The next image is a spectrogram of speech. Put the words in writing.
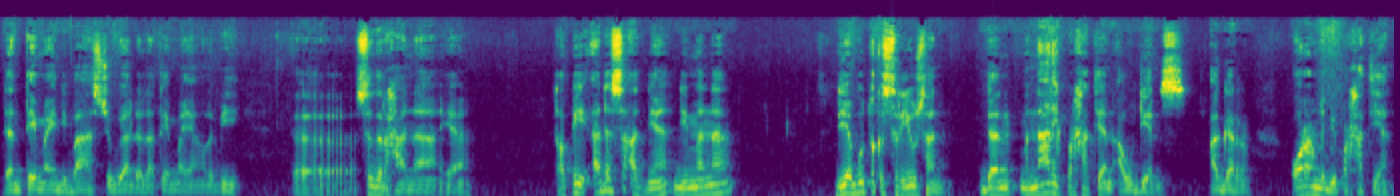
dan tema yang dibahas juga adalah tema yang lebih uh, sederhana ya. Tapi ada saatnya di mana dia butuh keseriusan dan menarik perhatian audiens agar orang lebih perhatian.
